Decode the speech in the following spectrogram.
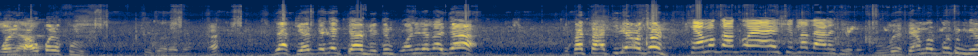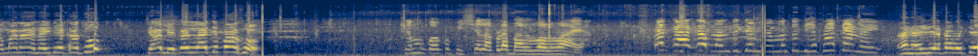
પાણી પાવું પડે હા? જા ઘેર કે જે ત્યાં મેકીને પાણી લેતા જા. ઉકા તાચી રહ્યા વગર ખેમો કાકો આયા કેટલા દાડેથી. ઉભે ત્યાં મત પૂછું મહેમાન આયા નહીં દેખાતું? ચા મેકન લાજે પાછો. ખેમો કાકો પિછલ આપણા બાલવાળમાં આયા? આ કાકા મને તો જો મહેમાન તો દેખાતા નહીં. આ નહીં બેઠા બચે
